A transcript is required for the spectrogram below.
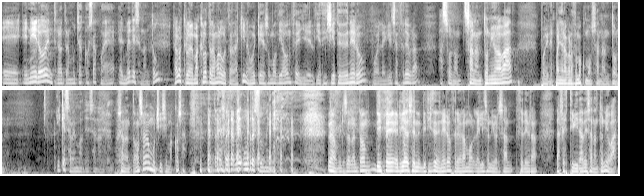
eh, enero, entre otras muchas cosas, pues es el mes de San Antón. Claro, es que lo demás que lo tenemos a la vuelta de la esquina. Hoy que somos día 11 y el 17 de enero, pues la iglesia celebra a San Antonio Abad, pues en España la conocemos como San Antón. ¿Y qué sabemos de San Antón? Pues San Antón sabemos muchísimas cosas. Entonces cuéntame un resumen. no, mire, San Antón dice, el día 17 de enero celebramos, la Iglesia Universal celebra la festividad de San Antonio Abad.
